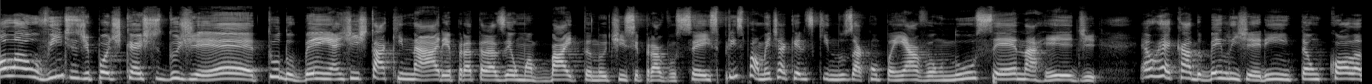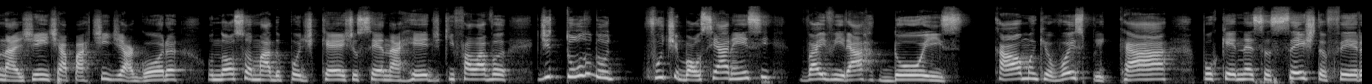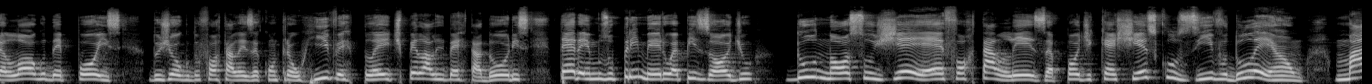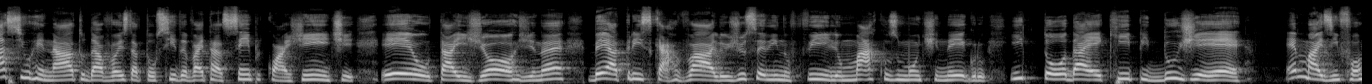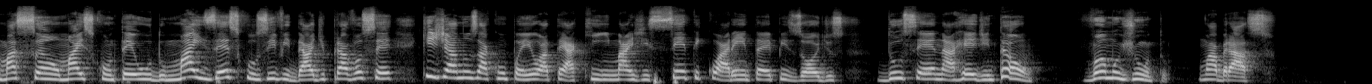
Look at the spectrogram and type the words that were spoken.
Olá, ouvintes de podcasts do GE, tudo bem? A gente está aqui na área para trazer uma baita notícia para vocês, principalmente aqueles que nos acompanhavam no CE na Rede. É um recado bem ligeirinho, então cola na gente a partir de agora o nosso amado podcast, o CE na Rede, que falava de tudo do futebol cearense, vai virar dois Calma que eu vou explicar, porque nessa sexta-feira, logo depois do jogo do Fortaleza contra o River Plate pela Libertadores, teremos o primeiro episódio do nosso GE Fortaleza, podcast exclusivo do Leão. Márcio Renato, da Voz da Torcida, vai estar sempre com a gente. Eu, Thaís Jorge, né? Beatriz Carvalho, Juscelino Filho, Marcos Montenegro e toda a equipe do GE. É mais informação, mais conteúdo, mais exclusividade para você que já nos acompanhou até aqui em mais de 140 episódios do CE na Rede. Então, vamos junto. Um abraço.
